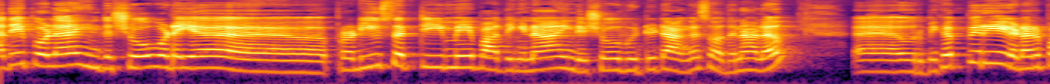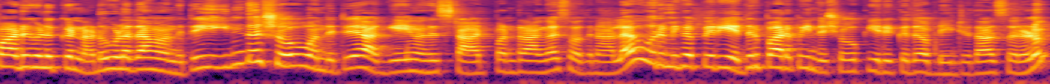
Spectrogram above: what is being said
அதே போல் இந்த ஷோவுடைய ப்ரொடியூசர் uh, டீமே பார்த்தீங்கன்னா இந்த ஷோ விட்டுட்டாங்க. ஸோ அதனால் uh, ஒரு மிகப்பெரிய இடர்பாடுகளுக்கு நடுவில் தான் வந்துட்டு இந்த ஷோ வந்துட்டு அகெயின் வந்து ஸ்டார்ட் பண்ணுறாங்க ஸோ அதனால் ஒரு மிகப்பெரிய எதிர்பார்ப்பு இந்த ஷோக்கு இருக்குது அப்படின்றதா தான் சொல்லணும்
